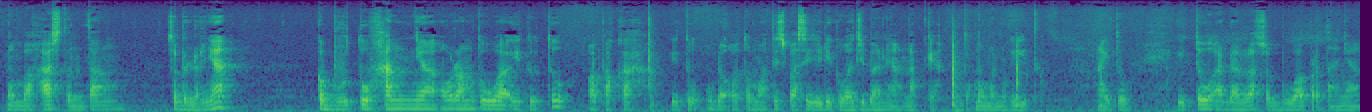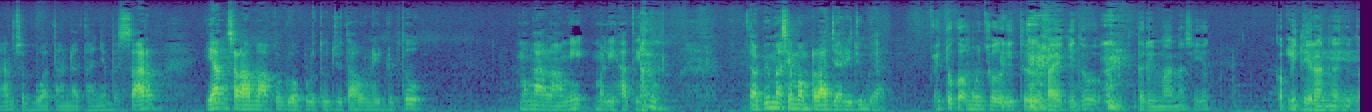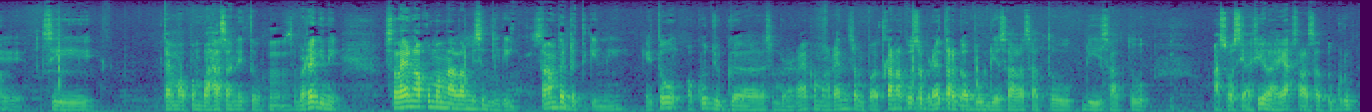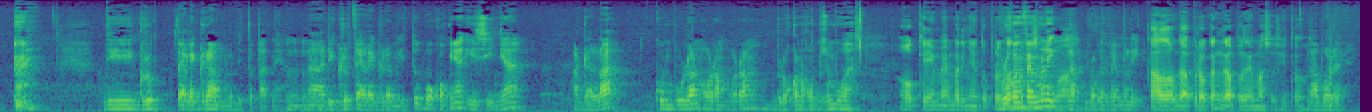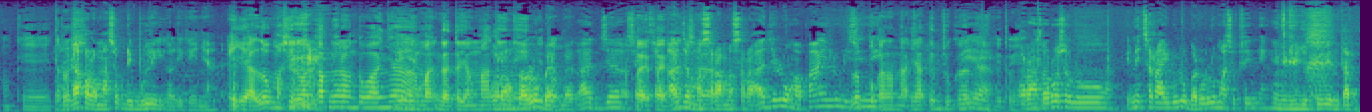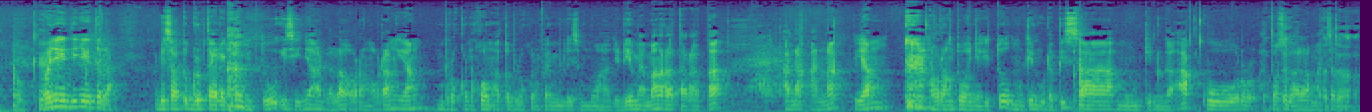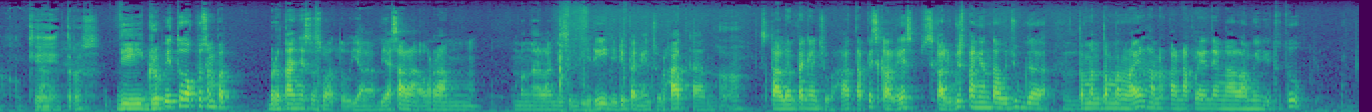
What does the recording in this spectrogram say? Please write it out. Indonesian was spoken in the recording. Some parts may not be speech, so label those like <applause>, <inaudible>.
membahas tentang sebenarnya kebutuhannya orang tua itu tuh apakah itu udah otomatis pasti jadi kewajibannya anak ya untuk memenuhi itu. Nah itu itu adalah sebuah pertanyaan, sebuah tanda tanya besar yang selama aku 27 tahun hidup tuh mengalami melihat itu. <clears throat> Tapi masih mempelajari juga. Itu kok muncul itu kayak gitu <clears throat> dari mana sih Yud? Kepikiran kayak gitu. si tema pembahasan itu. Mm. Sebenarnya gini, selain aku mengalami sendiri sampai detik ini, itu aku juga sebenarnya kemarin sempat kan aku sebenarnya tergabung di salah satu di satu asosiasi lah ya, salah satu grup <clears throat> di grup Telegram lebih tepatnya. Nah, di grup Telegram itu pokoknya isinya adalah kumpulan orang-orang broken home semua. Oke, membernya itu Broken, broken, family semua. lah, broken family. Kalau nggak broken nggak boleh masuk situ. nggak boleh. Oke, Ya terus udah kalau masuk dibully kali kayaknya. Iya, lu masih lengkap nih orang tuanya, Iya. nggak ada yang mati orang nih. tua lu gitu. baik-baik aja, sehat-sehat Baik-baik aja, mesra-mesra aja lu ngapain lu di Lu sini? bukan anak yatim juga iya. nih, gitu ya. Orang tua lu selalu ini cerai dulu baru lu masuk sini <laughs> gitu ntar. Oke. Pokoknya intinya itulah. Di satu grup Telegram itu isinya adalah orang-orang yang broken home atau broken family semua. Jadi memang rata-rata anak-anak yang <clears throat> orang tuanya itu mungkin udah pisah, mungkin nggak akur atau segala macam. Oke, terus? Di grup itu aku sempat bertanya sesuatu. Ya biasalah orang mengalami sendiri jadi pengen curhat kan. Heeh. sekalian pengen curhat tapi sekaligus sekaligus pengen tahu juga. Teman-teman lain anak-anak lain yang ngalamin itu tuh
